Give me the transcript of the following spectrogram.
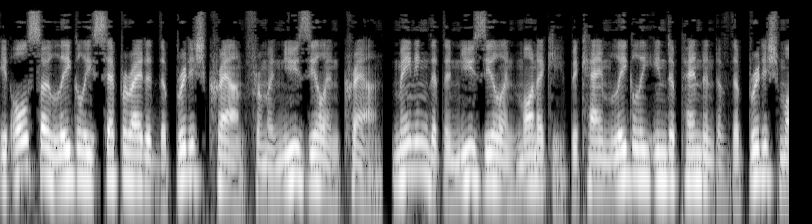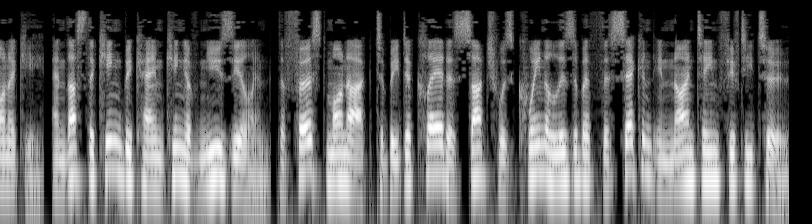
It also legally separated the British Crown from a New Zealand Crown, meaning that the New Zealand monarchy became legally independent of the British monarchy, and thus the King became King of New Zealand the first monarch to be declared as such was Queen Elizabeth II in 1952.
